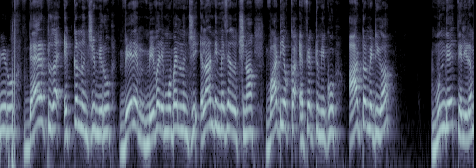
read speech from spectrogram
మీరు డైరెక్ట్గా ఎక్కడి నుంచి మీరు వేరే ఎవరి మొబైల్ నుంచి ఎలాంటి మెసేజ్ వచ్చినా వాటి యొక్క ఎఫెక్ట్ మీకు ఆటోమేటిక్గా ముందే తెలియడం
